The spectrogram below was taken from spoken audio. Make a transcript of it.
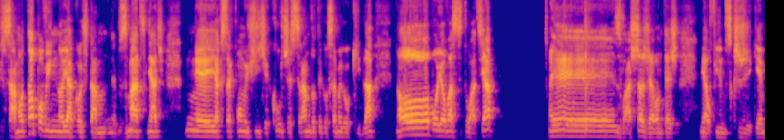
samo to powinno jakoś tam wzmacniać. Jak tak pomyślicie, kurczę, sram do tego samego kibla, no bojowa sytuacja. Zwłaszcza, że on też miał film z krzyżykiem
